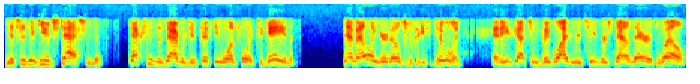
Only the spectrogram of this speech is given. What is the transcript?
this is a huge test. Texas is averaging 51 points a game. Sam Ehlinger knows what he's doing, and he's got some big wide receivers down there as well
